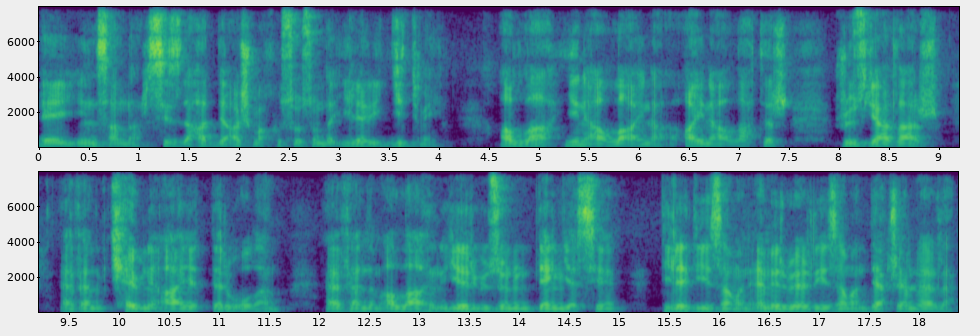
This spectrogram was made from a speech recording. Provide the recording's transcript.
ey insanlar siz de haddi aşmak hususunda ileri gitmeyin. Allah yine Allah aynı, aynı Allah'tır. Rüzgarlar, efendim kevni ayetleri olan, efendim Allah'ın yeryüzünün dengesi, dilediği zaman, emir verdiği zaman depremlerle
